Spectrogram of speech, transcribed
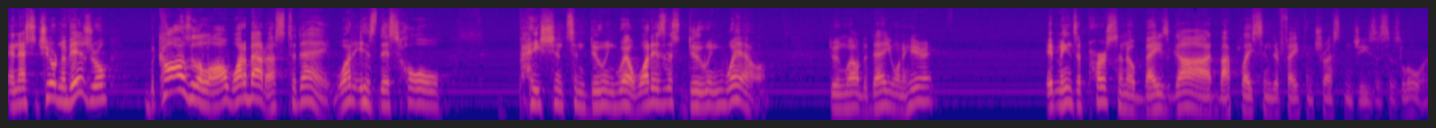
and that's the children of Israel because of the law, what about us today? What is this whole patience and doing well? What is this doing well? Doing well today, you want to hear it? It means a person obeys God by placing their faith and trust in Jesus as Lord.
